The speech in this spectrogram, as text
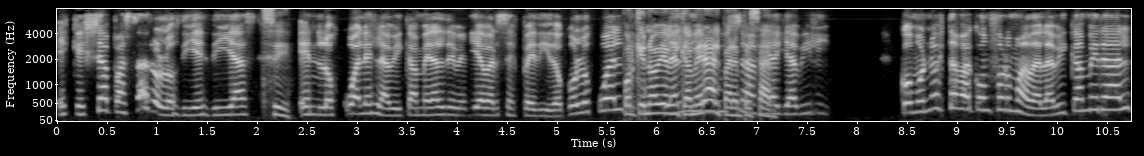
es que ya pasaron los 10 días Sí. en los cuales la bicameral debería haberse expedido, con lo cual Porque no había bicameral para empezar. Como no estaba conformada la bicameral,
